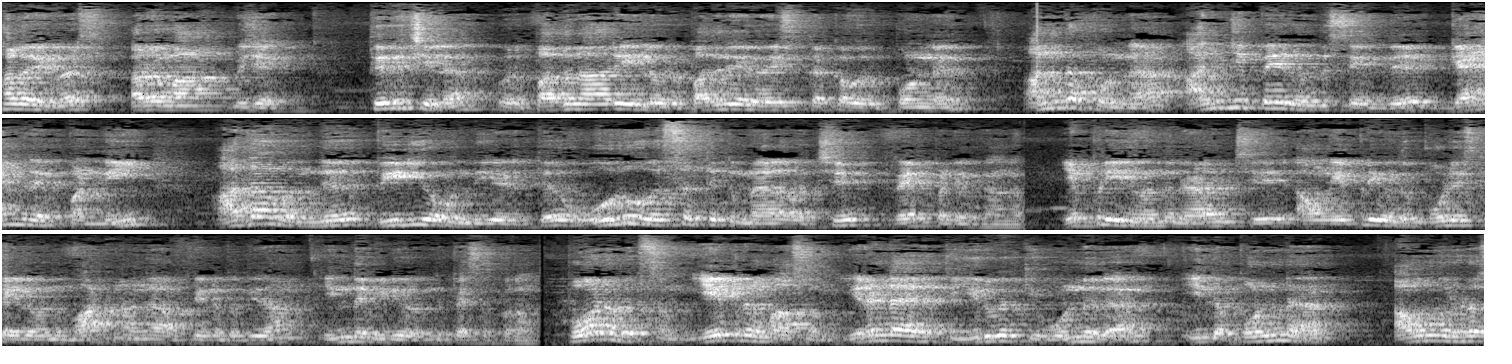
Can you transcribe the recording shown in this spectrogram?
ஹலோ யூவர்ஸ் அரோமா விஜய் திருச்சியில ஒரு பதினாறு இல்ல ஒரு பதினேழு வயசு தக்க ஒரு பொண்ணு. அந்த பொண்ணை அஞ்சு பேர் வந்து சேர்ந்து கேங் ரேப் பண்ணி அதை வந்து வீடியோ வந்து எடுத்து ஒரு வருஷத்துக்கு மேல வச்சு ரேப் பண்ணிருக்காங்க எப்படி இது வந்து நடந்துச்சு? அவங்க எப்படி வந்து போலீஸ் கையில வந்து மாட்டினாங்க அப்படின்னு பத்தி தான் இந்த வீடியோ வந்து பேச போறோம். போன வருஷம் ஏப்ரல் மாசம் இரண்டாயிரத்தி இருபத்தி ஒண்ணுல இந்த பொண்ணை அவங்களோட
